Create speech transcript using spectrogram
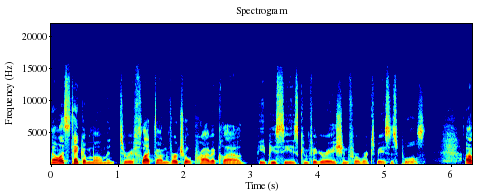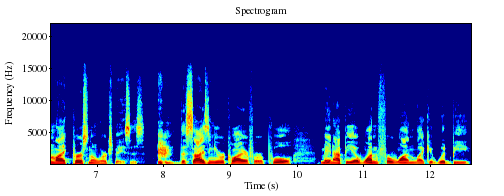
Now let's take a moment to reflect on Virtual Private Cloud, VPC's configuration for workspaces pools. Unlike personal workspaces, the sizing you require for a pool may not be a one-for-one -one like it would be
